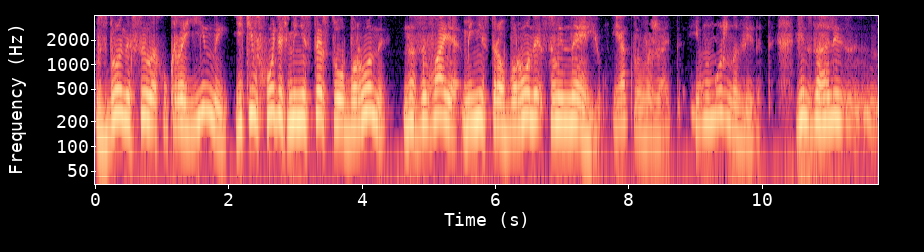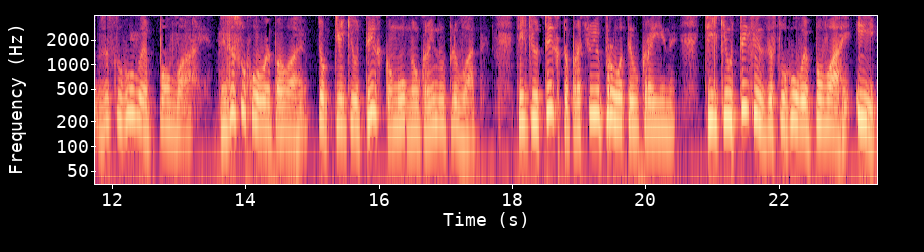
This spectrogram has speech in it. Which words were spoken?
в Збройних силах України, які входять в Міністерство оборони, називає міністра оборони свинею. Як ви вважаєте? Йому можна вірити? Він взагалі е, заслуговує поваги. Він заслуговує поваги. Тобто тільки у тих, кому на Україну плювати. Тільки у тих, хто працює проти України, тільки у тих він заслуговує поваги і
